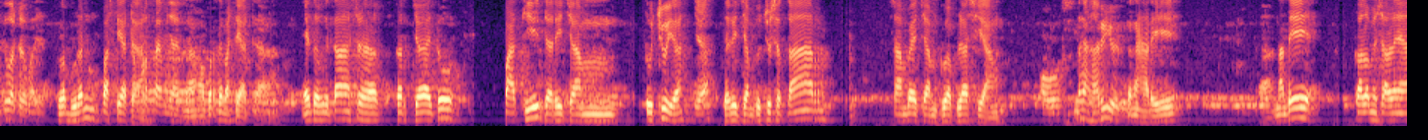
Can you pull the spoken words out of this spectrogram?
gitu ada Pak ya? Leburan pasti ada. Overtime-nya itu. Nah, overtime pasti ada. Itu kita sekerja itu pagi dari jam 7 ya. Ya. Dari jam 7 setar sampai jam 12 siang. Oh setengah hari ya. Setengah hari. Nah, nanti kalau misalnya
